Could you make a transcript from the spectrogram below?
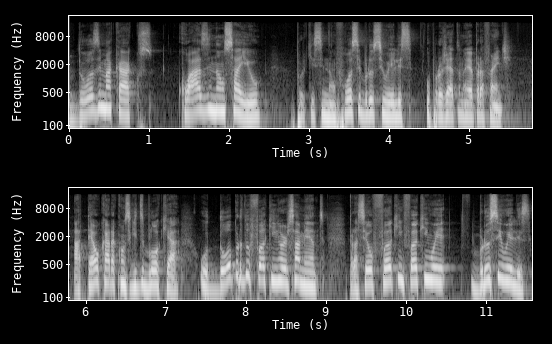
Doze macacos quase não saiu, porque se não fosse Bruce Willis, o projeto não ia pra frente. Até o cara conseguir desbloquear o dobro do fucking orçamento pra ser o fucking fucking Wi- Bruce Willis,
